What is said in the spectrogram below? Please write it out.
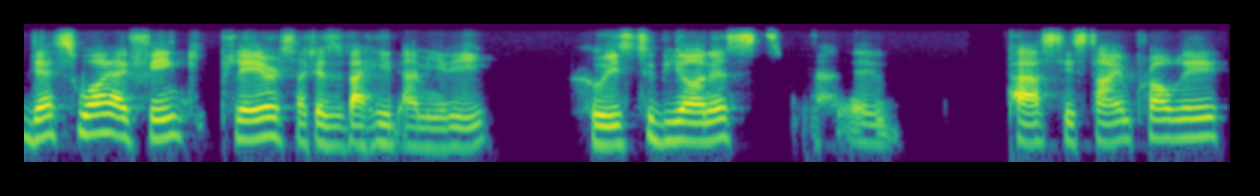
that's why I think players such as Vahid Amiri, who is to be honest uh, past his time probably,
